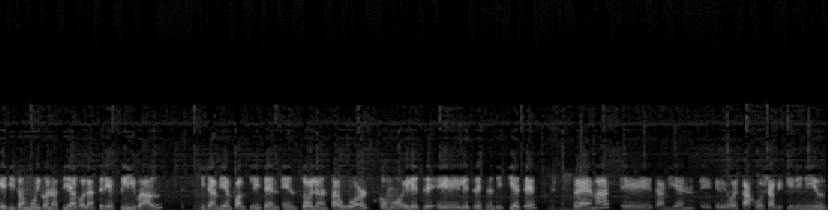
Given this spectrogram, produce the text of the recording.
que se hizo muy conocida con la serie Fleabag, y también fue actriz en, en Solo en Star Wars como L3, eh, L337, pero además eh, también eh, creó esta joya que es Killing Eve.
